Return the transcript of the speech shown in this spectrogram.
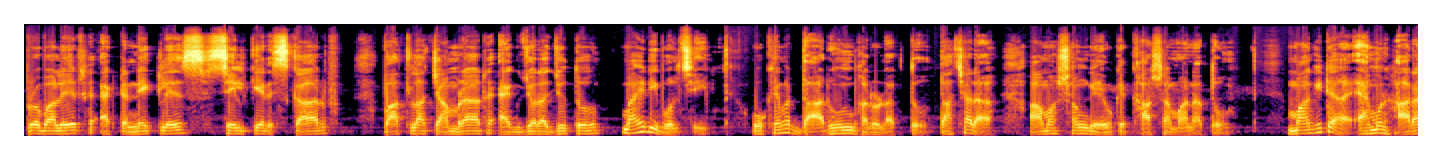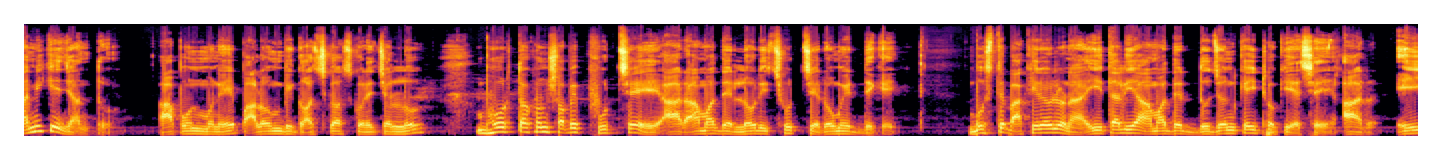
প্রবালের একটা নেকলেস, সিল্কের স্কার্ফ, পাতলা চামড়ার একজোড়া জুতো। মায়েরই বলছি, ওকে আমার দারুণ ভালো লাগতো। তাছাড়া আমার সঙ্গে ওকে খাসা মানাতো। মাগিটা এমন হারামি কে জানতো? আপন মনে পালম্বি গজগজ করে চলল। ভোর তখন সবে ফুটছে আর আমাদের লরি ছুটছে রোমের দিকে। বুঝতে বাকি রইল না, ইতালিয়া আমাদের দুজনকেই ঠকিয়েছে, আর এই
